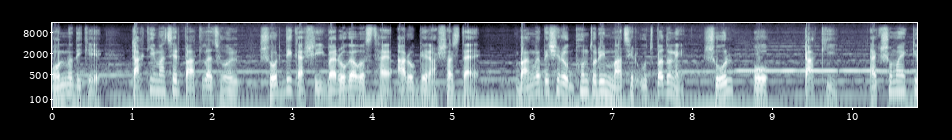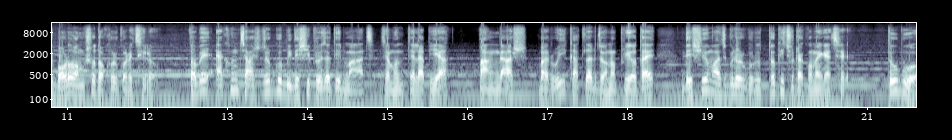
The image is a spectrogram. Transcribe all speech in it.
অন্যদিকে, টাকি মাছের পাতলা ঝোল সর্দি, কাশি বা রোগাবস্থায় আরোগ্যের আশ্বাস দেয়। বাংলাদেশের অভ্যন্তরীণ মাছের উৎপাদনে শোল ও টাকি একসময় একটি বড় অংশ দখল করেছিল। তবে এখন চাষযোগ্য বিদেশি প্রজাতির মাছ যেমন তেলাপিয়া, পাঙ্গাস বা রুই কাতলার জনপ্রিয়তায় দেশীয় মাছগুলোর গুরুত্ব কিছুটা কমে গেছে। তবুও,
